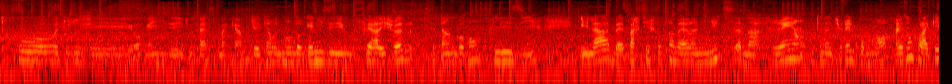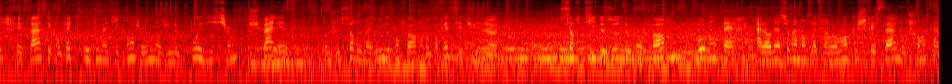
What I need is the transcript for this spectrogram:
trop diriger, organiser, tout ça, c'est ma cam. Quelqu'un me demande d'organiser ou faire les choses, c'est un grand plaisir. Et là, bah, partir comme ça dans 20 minutes, ça n'a rien de naturel pour moi. La raison pour laquelle je fais ça, c'est qu'en fait, automatiquement, je me mets dans une position, je suis pas à l'aise. Donc je sors de ma zone de confort. Donc en fait, c'est une sortie de zone de confort volontaire. Alors bien sûr, maintenant, ça fait un moment que je fais ça, donc je commence à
